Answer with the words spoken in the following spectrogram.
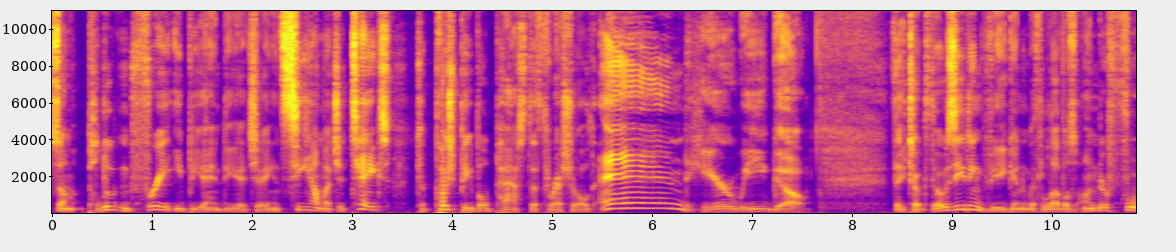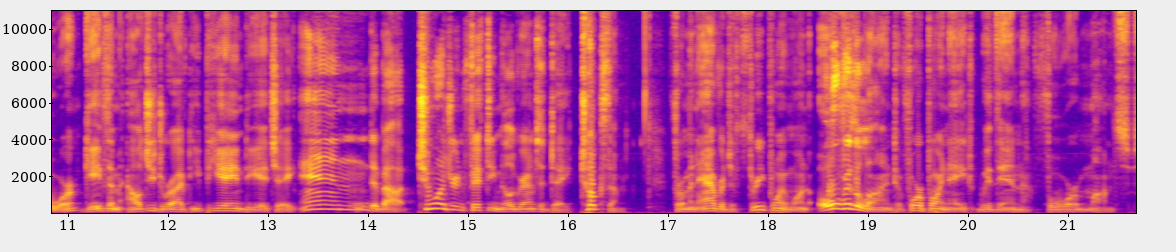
some pollutant-free EPA and DHA, and see how much it takes to push people past the threshold. And here we go. They took those eating vegan with levels under 4, gave them algae-derived EPA and DHA, and about 250 milligrams a day, took them from an average of 3.1 over the line to 4.8 within four months.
